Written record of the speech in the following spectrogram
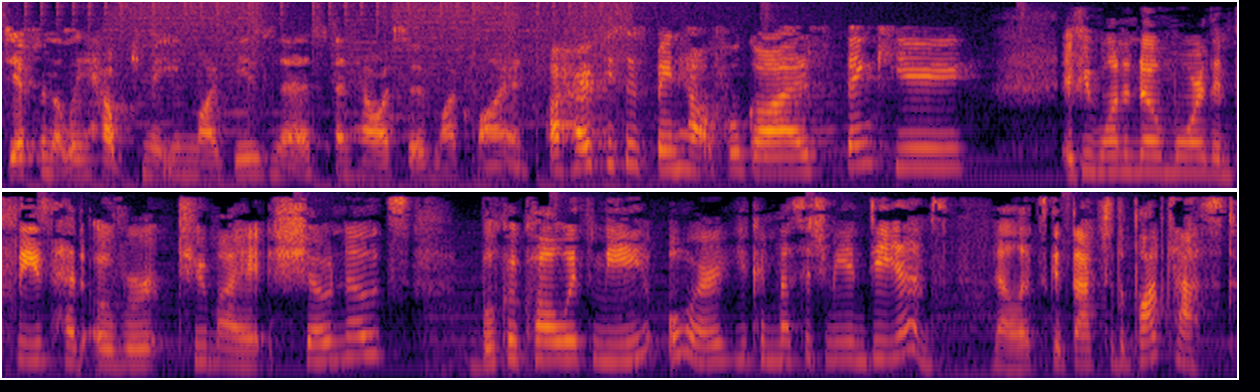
definitely helped me in my business and how I serve my clients. I hope this has been helpful, guys. Thank you. If you want to know more, then please head over to my show notes, book a call with me, or you can message me in DMs. Now let's get back to the podcast.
